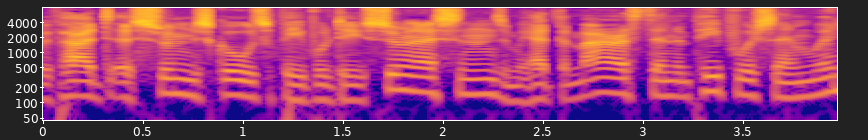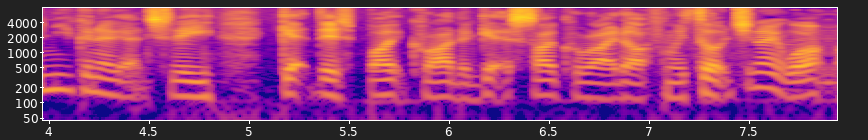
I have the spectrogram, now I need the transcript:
We've had a swim school so people do swim lessons, and we had the marathon, and people were saying, when are you going to actually get this bike ride and get a cycle ride off? And we thought, "Do you know what?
